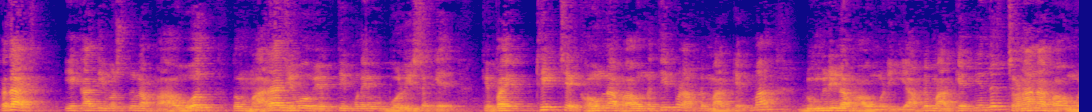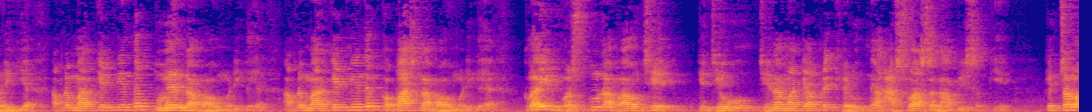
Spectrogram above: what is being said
કદાચ એકાદી વસ્તુના ભાવ હોત તો મારા જેવો વ્યક્તિ પણ એવું બોલી શકે કે ભાઈ, ઠીક છે, ઘઉંના ભાવ નથી, પણ આપણે માર્કેટમાં ડુંગળીના ભાવ મળી ગયા. આપણે માર્કેટની અંદર ચણાના ભાવ મળી ગયા. આપણે માર્કેટની અંદર તુવેરના ભાવ મળી ગયા. આપણે માર્કેટની અંદર કપાસના ભાવ મળી ગયા. કઈ વસ્તુના ભાવ છે કે જેવું, જેના માટે આપણે ખેડૂતને આશ્વાસન આપી શકીએ? કે ચલો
